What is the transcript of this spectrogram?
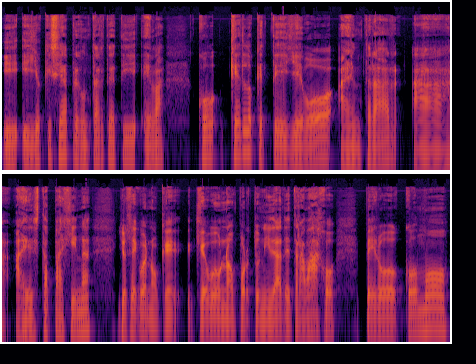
Y, yo quisiera preguntarte a ti, Eva, ¿qué es lo que te llevó a entrar a, esta página? Yo sé, bueno, que, hubo una oportunidad de trabajo, pero ¿cómo,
